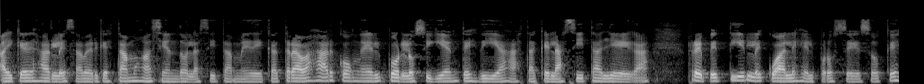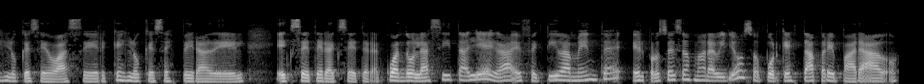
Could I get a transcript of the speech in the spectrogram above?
hay que dejarle saber que estamos haciendo la cita médica, trabajar con él por los siguientes días hasta que la cita llega, repetirle cuál es el proceso, qué es lo que se va a hacer, qué es lo que se espera de él, etcétera, etcétera. Cuando la cita llega, efectivamente, el proceso es maravilloso porque está preparado,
